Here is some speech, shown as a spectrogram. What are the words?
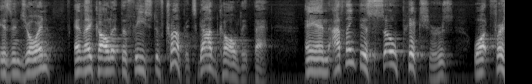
is enjoying, and they call it the Feast of Trumpets. God called it that. And I think this so pictures what 1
